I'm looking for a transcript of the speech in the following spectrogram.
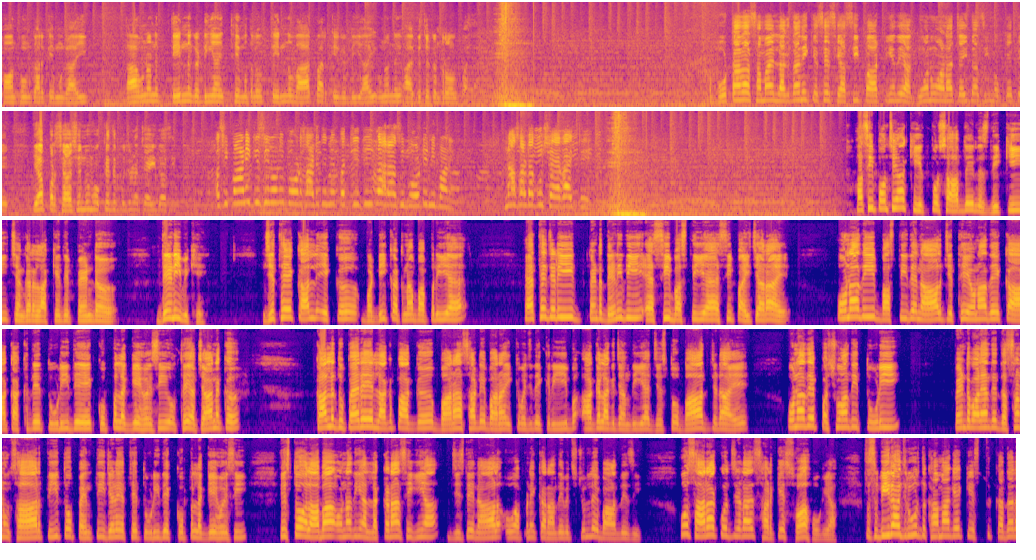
ਫੋਨ ਫੋਨ ਕਰਕੇ ਮੰਗਾਈ। ਤਾਂ ਉਹਨਾਂ ਨੇ ਤਿੰਨ ਗੱਡੀਆਂ ਇੱਥੇ ਮਤਲਬ ਤਿੰਨ ਵਾਰ ਭਰ ਕੇ ਗੱਡੀ ਆਈ ਉਹਨਾਂ ਨੇ ਅੱਗ ਤੇ ਕੰਟਰੋਲ ਪਾਇਆ। ਵੋਟਾਂ ਦਾ ਸਮਾਂ ਲੱਗਦਾ ਨਹੀਂ ਕਿਸੇ ਸਿਆਸੀ ਪਾਰਟੀਆਂ ਦੇ ਆਗੂਆਂ ਨੂੰ ਆਉਣਾ ਚਾਹੀਦਾ ਸੀ ਮੌਕੇ ਤੇ ਜਾਂ ਪ੍ਰਸ਼ਾਸਨ ਨੂੰ ਮੌਕੇ ਤੇ ਪੁੱਜਣਾ ਚਾਹੀਦਾ ਸੀ। ਅਸੀਂ ਪਾਣੀ ਕਿਸੇ ਨੂੰ ਨਹੀਂ ਵੋਟ ਸਾਡੇ ਦਿਨੇ 25 30 ਘਰ ਆ, ਅਸੀਂ ਵੋਟ ਹੀ ਨਹੀਂ ਪਾਣੀ ਨਾ ਸਾਡਾ ਕੁਛ ਹੈਗਾ ਇੱਥੇ। ਅਸੀਂ ਪਹੁੰਚੇ ਹਾਂ ਕੀਰਤਪੁਰ ਸਾਹਿਬ ਦੇ ਨਜ਼ਦੀਕੀ ਚੰਗਰ ਇਲਾਕੇ ਦੇ ਪਿੰਡ ਦੇਣੀ ਵਿਖੇ, ਜਿੱਥੇ ਕੱਲ ਇੱਕ ਵੱਡੀ ਘਟਨਾ ਵਾਪਰੀ ਹੈ। ਇੱਥੇ ਜਿਹੜੀ ਪਿੰਡ ਦੇਣੀ ਦੀ ਐਸੀ ਬਸਤੀ ਹੈ ਐਸੀ ਭਾਈਚਾਰਾ ਹੈ, ਉਹਨਾਂ ਦੀ ਬਸਤੀ ਦੇ ਨਾਲ ਜਿੱਥੇ ਉਹਨਾਂ ਦੇ ਘਾਹ ਕੱਖ ਦੇ ਤੂੜੀ ਦੇ ਕੁੱਪ ਲੱਗੇ ਹੋਏ ਸੀ, ਉੱਥੇ ਅਚਾਨਕ ਕੱਲ ਦੁਪਹਿਰੇ ਲਗਭਗ 12 12:30 1 ਵਜੇ ਦੇ ਕਰੀਬ ਅੱਗ ਲੱਗ ਜਾਂਦੀ ਹੈ, ਜਿਸ ਤੋਂ ਬਾਅਦ ਜਿਹੜਾ ਹੈ ਉਹਨਾਂ ਦੇ ਪਸ਼ੂਆਂ ਦੀ ਤੂੜੀ ਪਿੰਡ ਵਾਲਿਆਂ ਦੇ ਦੱਸਣ ਅਨੁਸਾਰ 30 ਤੋਂ 35 ਜਿਹੜੇ ਇੱਥੇ ਤੂੜੀ ਦੇ ਕੁੱਪ ਲੱਗੇ ਹੋਏ ਸੀ, ਇਸ ਤੋਂ ਇਲਾਵਾ ਉਹਨਾਂ ਦੀਆਂ ਲੱਕੜਾਂ ਸੀਗੀਆਂ, ਜਿਸ ਦੇ ਨਾਲ ਉਹ ਆਪਣੇ ਘਰਾਂ ਦੇ ਵਿੱਚ ਚੁੱਲ੍ਹੇ ਬਾਲਦੇ ਸੀ। ਉਹ ਸਾਰਾ ਕੁਝ ਜਿਹੜਾ ਸੜ ਕੇ ਸੁਆਹ ਹੋ ਗਿਆ। ਤਸਵੀਰਾਂ ਜ਼ਰੂਰ ਦਿਖਾਵਾਂਗੇ ਕਿਸ ਕਦਰ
